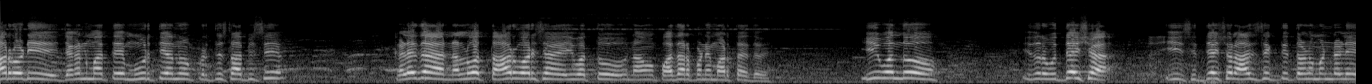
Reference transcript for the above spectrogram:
ಆರೋಡಿ ಜಗನ್ಮಾತೆ ಮೂರ್ತಿಯನ್ನು ಪ್ರತಿಷ್ಠಾಪಿಸಿ ಕಳೆದ ನಲವತ್ತಾರು ವರ್ಷ ಇವತ್ತು ನಾವು ಪಾದಾರ್ಪಣೆ ಮಾಡ್ತಾ ಇದ್ದೇವೆ. ಈ ಒಂದು ಇದರ ಉದ್ದೇಶ ಈ ಸಿದ್ದೇಶ್ವರ ಆದಿಶಕ್ತಿ ತರುಣ ಮಂಡಳಿ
